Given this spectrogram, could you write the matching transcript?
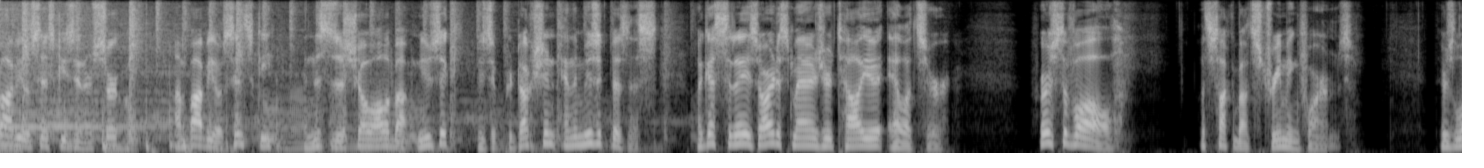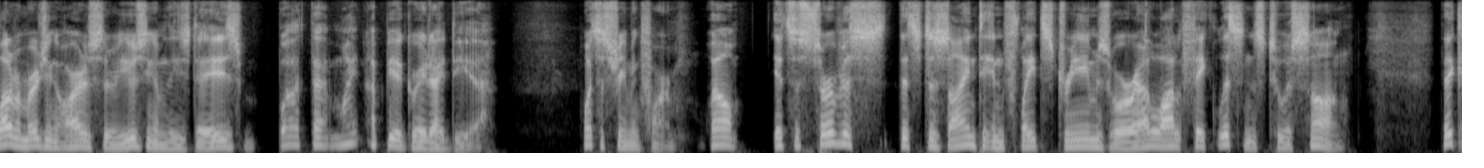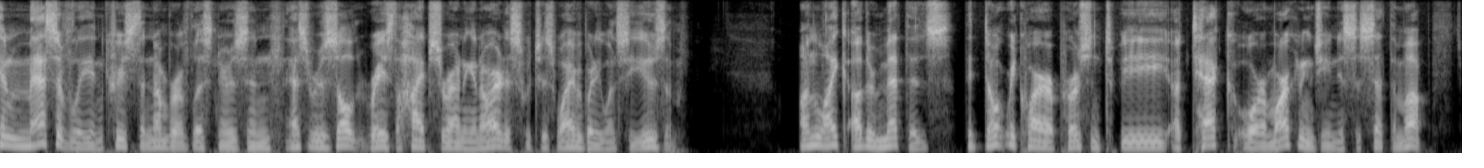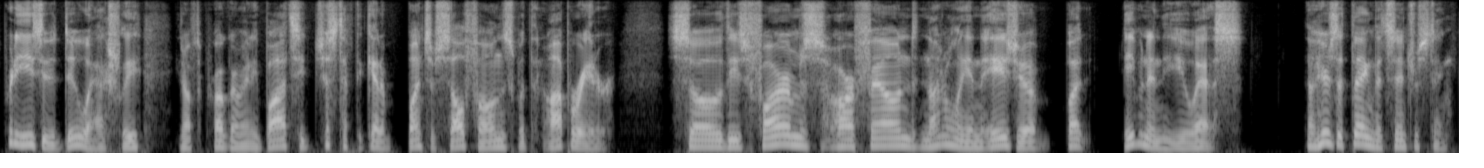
Bobby Owsinski's Inner Circle. I'm Bobby Owsinski, and this is a show all about music, music production, and the music business. My guest today is artist manager Talia Elitzer. First of all, let's talk about streaming farms. There's a lot of emerging artists that are using them these days, but that might not be a great idea. What's a streaming farm? Well, it's a service that's designed to inflate streams or add a lot of fake listens to a song. They can massively increase the number of listeners and, as a result, raise the hype surrounding an artist, which is why everybody wants to use them. Unlike other methods, they don't require a person to be a tech or a marketing genius to set them up. It's pretty easy to do, actually. You don't have to program any bots. You just have to get a bunch of cell phones with an operator. So these farms are found not only in Asia, but even in the US. Now, here's the thing that's interesting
